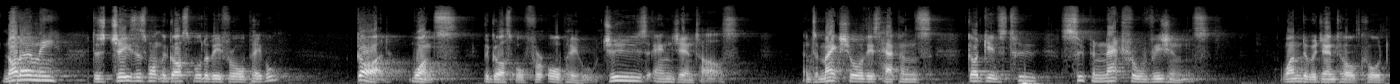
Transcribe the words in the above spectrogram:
Not only does Jesus want the gospel to be for all people, God wants the gospel for all people, Jews and Gentiles. And to make sure this happens, God gives two supernatural visions one to a Gentile called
